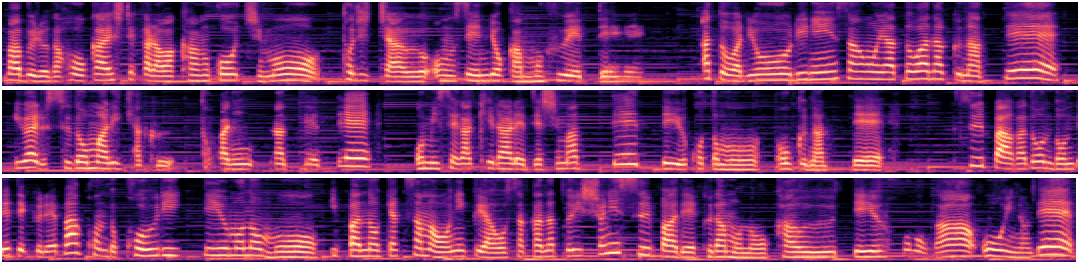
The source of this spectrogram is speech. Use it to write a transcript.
バブルが崩壊してからは観光地も閉じちゃう温泉旅館も増えてあとは料理人さんを雇わなくなっていわゆる素泊まり客とかになっててお店が切られてしまってっていうことも多くなってスーパーがどんどん出てくれば今度小売りっていうものも一般のお客様はお肉やお魚と一緒にスーパーで果物を買うっていう方が多いので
